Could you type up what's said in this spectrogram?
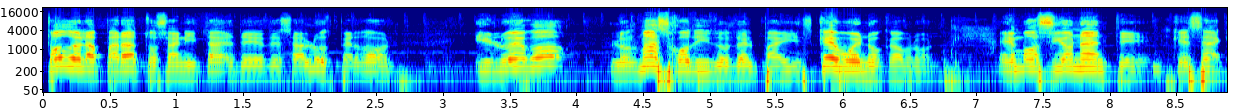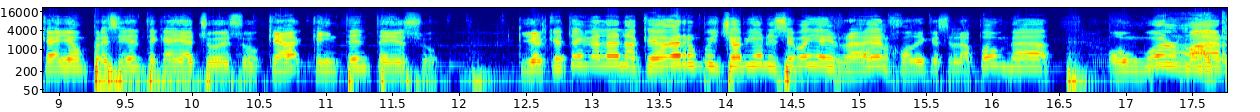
todo el aparato sanitario de, salud, perdón, y luego los más jodidos del país. Qué bueno, cabrón. Emocionante que, sea, que haya un presidente que haya hecho eso, que, que intente eso. Y el que tenga lana, que agarre un pinche avión y se vaya a Israel, joder, que se la ponga. O un Walmart,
